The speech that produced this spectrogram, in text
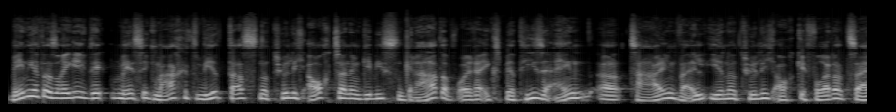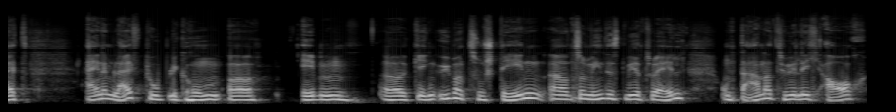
Wenn ihr das regelmäßig macht, wird das natürlich auch zu einem gewissen Grad auf eure Expertise einzahlen, weil ihr natürlich auch gefordert seid, einem Live-Publikum äh, eben äh, gegenüber zu stehen, äh, zumindest virtuell. Und da natürlich auch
